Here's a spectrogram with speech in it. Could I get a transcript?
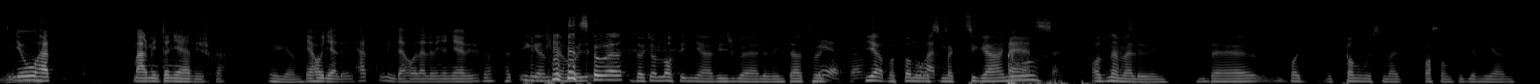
Igen. Jó, hát mármint a nyelvvizsga. Igen. Ja, hogy előny? Hát mindenhol előny a nyelvvizsga. Hát igen, de hogy... szóval... De hogyha latin nyelvvizsga előny, tehát hogy Értem. hiába tanulsz hát meg cigányul, Persze. az nem persze. előny. De vagy vagy tanulsz meg faszom tudja milyen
